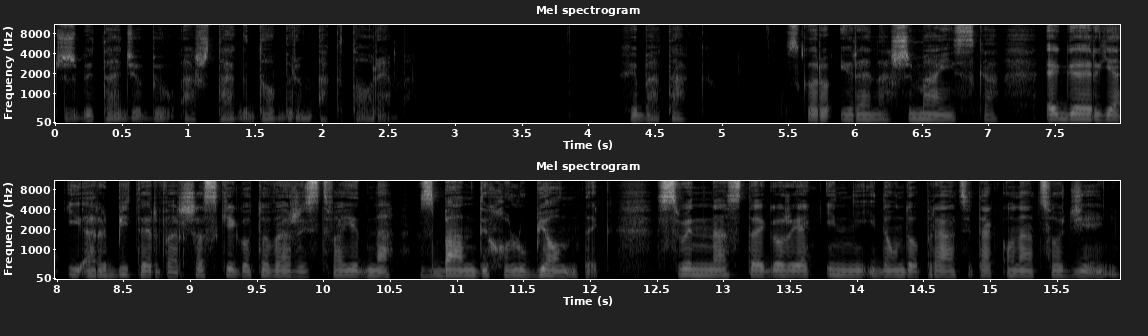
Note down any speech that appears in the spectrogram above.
Czyżby Tadzio był aż tak dobrym aktorem? Chyba tak skoro Irena Szymańska, Egeria i arbiter warszawskiego towarzystwa, jedna z bandy cholubiątek, słynna z tego, że jak inni idą do pracy, tak ona co dzień,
